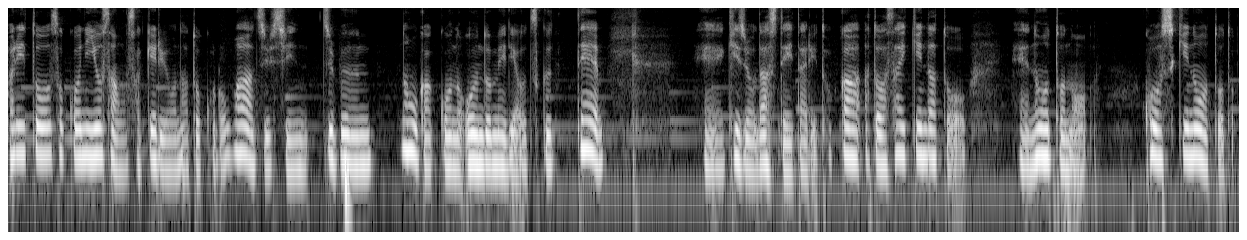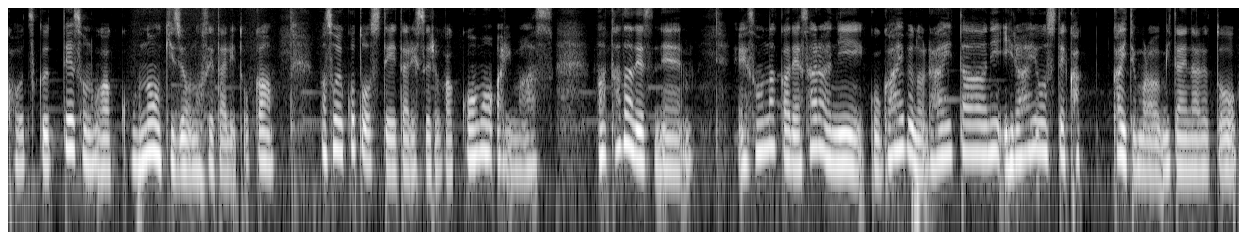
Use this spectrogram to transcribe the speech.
割とそこに予算を割けるようなところは自身自分の学校のオウンドメディアを作って、えー、記事を出していたりとかあとは最近だと、えー、ノートの公式ノートとかを作ってその学校の記事を載せたりとか、まあ、そういうことをしていたりする学校もあります。まあ、ただですね、えその中でさらにこう外部のライターに依頼をして書いてもらうみたいになると、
